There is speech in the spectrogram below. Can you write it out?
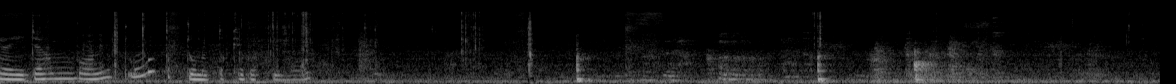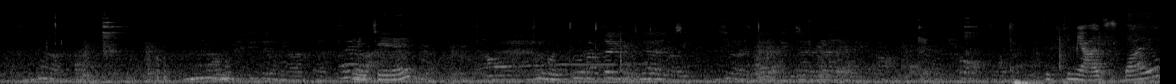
자 이제 한번 쪼물딱쪼물딱 해볼게요. 자, 이제 한번 쪼물딱 느낌이 아주 좋아요.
